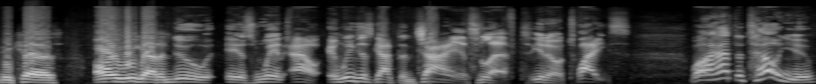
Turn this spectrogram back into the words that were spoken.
because all we got to do is win out. And we just got the Giants left, you know, twice. Well, I have to tell you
